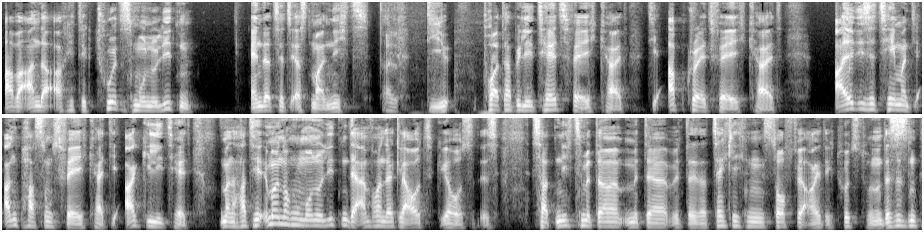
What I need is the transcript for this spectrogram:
aber an der Architektur des Monolithen ändert es jetzt erstmal nichts. Also. Die Portabilitätsfähigkeit, die Upgrade-Fähigkeit, all diese Themen, die Anpassungsfähigkeit, die Agilität. Man hat hier immer noch einen Monolithen, der einfach in der Cloud gehostet ist. Es hat nichts mit der, mit der, mit der tatsächlichen Softwarearchitektur zu tun. Und das ist ein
